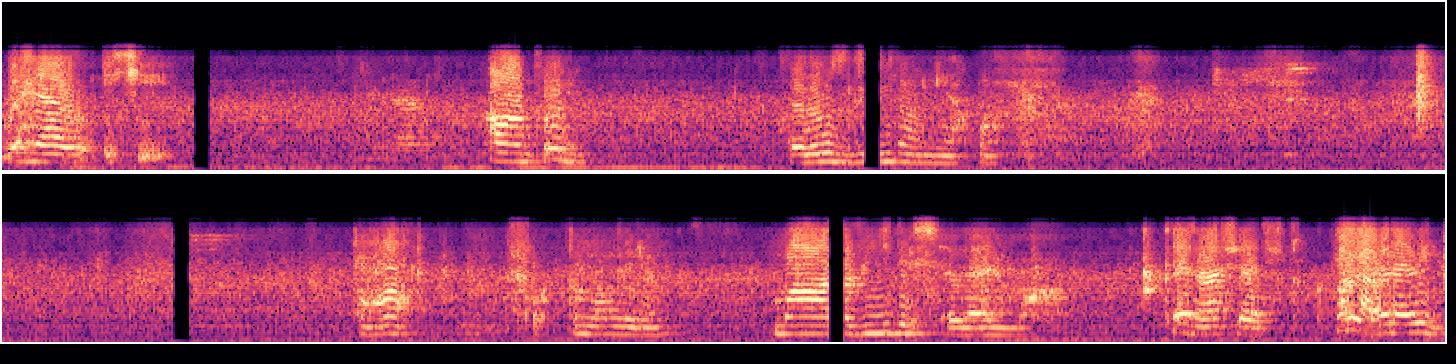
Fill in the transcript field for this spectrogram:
We have iki Antonio. Öyle hızlı değil onu yapmam. Aha. Dedim. Maviyi de severim. Kesin aşağı düştük. Valla ben stink.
